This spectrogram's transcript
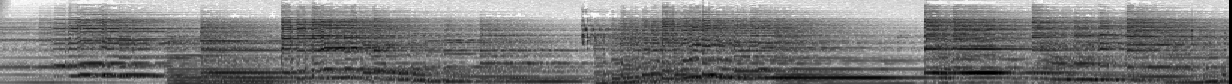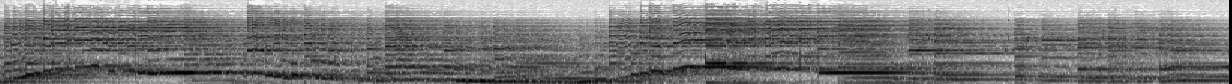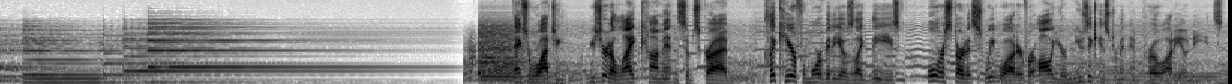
Thanks for watching. Be sure to like, comment, and subscribe. Click here for more videos like these, or start at Sweetwater for all your music instrument and pro audio needs.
